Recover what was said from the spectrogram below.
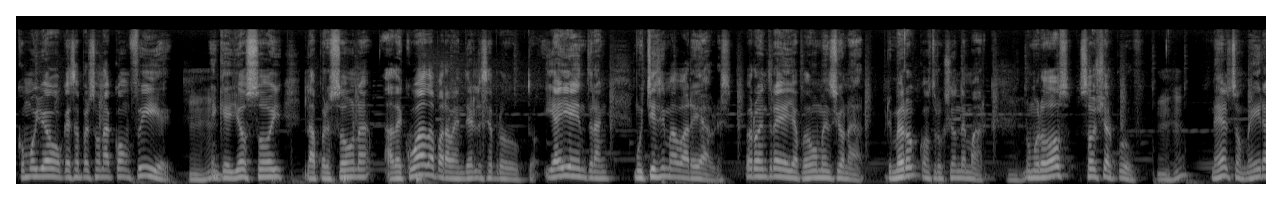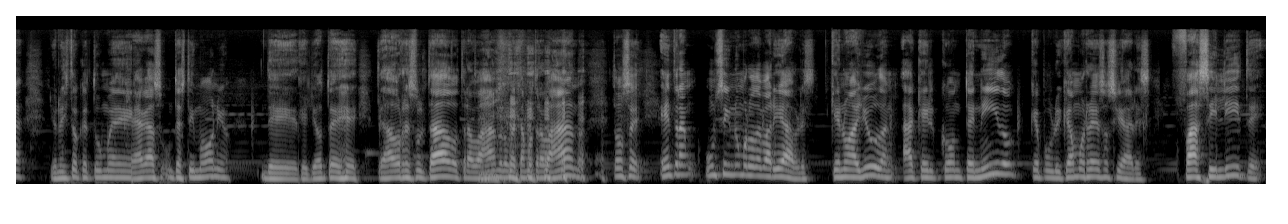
¿cómo yo hago que esa persona confíe en que yo soy la persona adecuada para venderle ese producto? Y ahí entran muchísimas variables, pero entre ellas podemos mencionar, primero, construcción de marca. Número dos, social proof. Nelson, mira, yo necesito que tú me hagas un testimonio de que yo te, te he dado resultados trabajando lo que estamos trabajando. Entonces, entran un sinnúmero de variables que nos ayudan a que el contenido que publicamos en redes sociales facilite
